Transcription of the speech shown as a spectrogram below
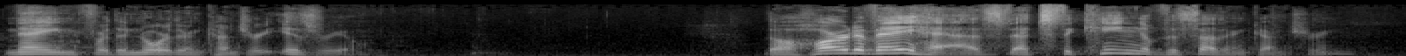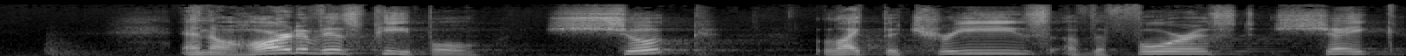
name for the northern country, Israel. The heart of Ahaz, that's the king of the southern country, and the heart of his people shook like the trees of the forest shake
